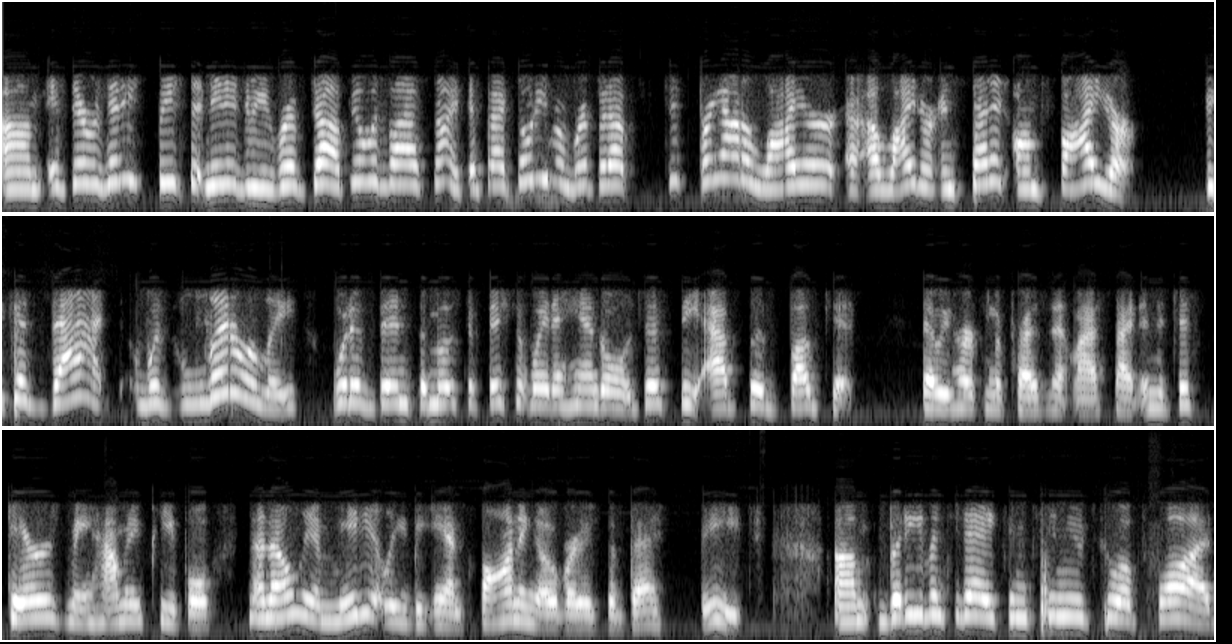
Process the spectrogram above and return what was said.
um, if there was any speech that needed to be ripped up, it was last night. In fact, don't even rip it up. Just bring out a lighter, a lighter, and set it on fire, because that was literally would have been the most efficient way to handle just the absolute bupkis that we heard from the president last night. And it just scares me how many people not only immediately began fawning over it as the best speech, um, but even today continue to applaud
